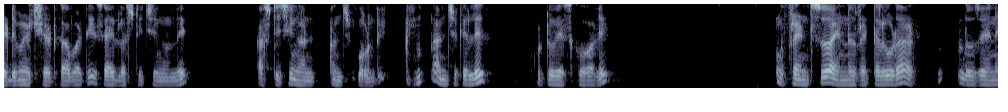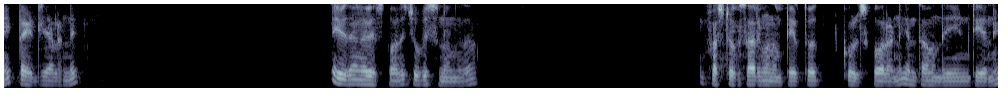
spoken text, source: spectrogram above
రెడీమేడ్ షర్ట్ కాబట్టి సైడ్లో స్టిచ్చింగ్ ఉంది. ఆ స్టిచ్చింగ్ అం అంచుకోండి. అంచుకెళ్ళి కుట్టు వేసుకోవాలి. ఫ్రంట్స్ అండ్ రెట్టలు కూడా లూజ్ అయినాయి టైట్ చేయాలండి. ఈ విధంగా వేసుకోవాలి చూపిస్తున్నాను కదా. ఫస్ట్ ఒకసారి మనం టేప్తో కొలుసుకోవాలండి ఎంత ఉంది ఏంటి అని.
